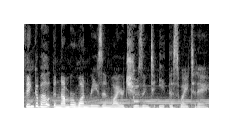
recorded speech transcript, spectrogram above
Think about the number one reason why you're choosing to eat this way today.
